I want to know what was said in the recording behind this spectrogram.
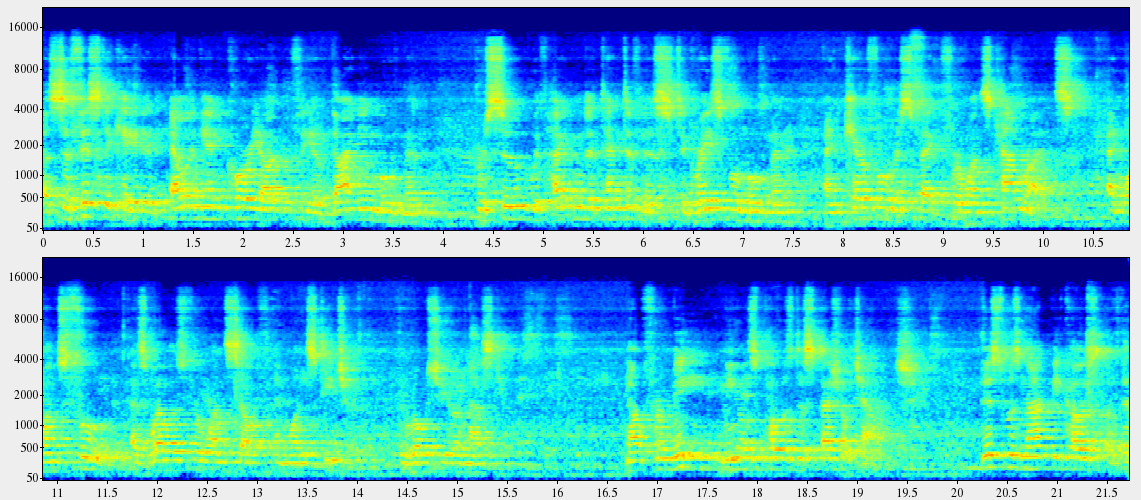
A sophisticated, elegant choreography of dining movement pursued with heightened attentiveness to graceful movement and careful respect for one's comrades and one's food, as well as for oneself and one's teacher, the Roshi or master. Now for me, meals posed a special challenge. This was not because of the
